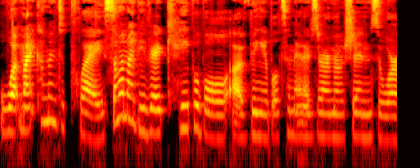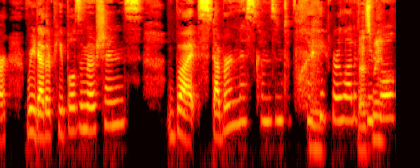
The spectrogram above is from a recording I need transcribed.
what might come into play, someone might be very capable of being able to manage their emotions or read other people's emotions, but stubbornness comes into play for a lot of That's me. people.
